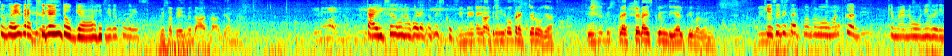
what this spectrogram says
तो गाइस एक्सीडेंट हो गया। ये देखो गाइस ये सफ़ेद में दांत डाल दिया हमने। टाइट से धोना पड़ेगा इसको। ये मेरी आइसक्रीम को फ्रैक्चर हो गया। फ्रैक्चर्ड आइसक्रीम दी एलपी वालों ने। कैसे भी साथ को वो मत कर कि मैंने वो नहीं करी।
